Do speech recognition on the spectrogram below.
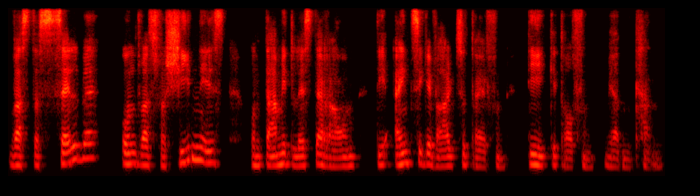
was dasselbe und was verschieden ist und damit lässt er Raum, die einzige Wahl zu treffen, die getroffen werden kann.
